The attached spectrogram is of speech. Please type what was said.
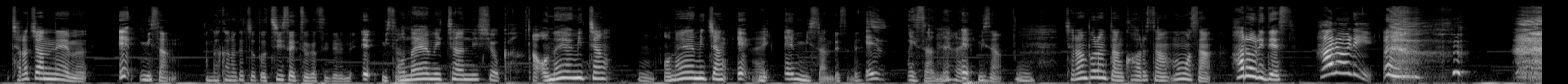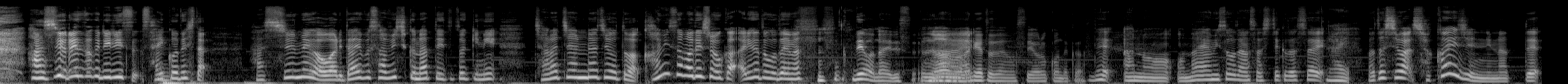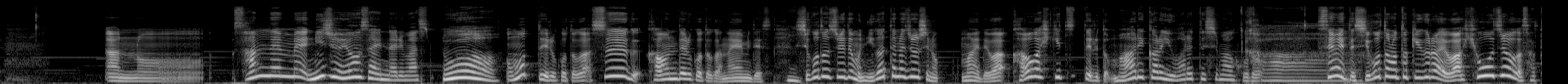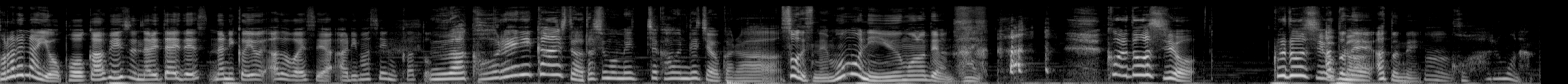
チャラちゃんネームえみさん。なかなかちょっと小さい「つ」がついてるんでえみさおん悩みちゃんにしようか。あお悩みちゃん、うん。お悩みちゃん。え、はい。みえみさんですね。えみさんねはえみさん、うん。チャランポランタン小春さんももさん。ハロリです。ハロリ。8週連続リリース。最高でした、8週目が終わりだいぶ寂しくなっていた時にチャラちゃんラジオとは神様でしょうか？ありがとうございます。ではないです、はい。ありがとうございます。喜んでくださであのお悩み相談させてくださいい。はい。私は社会人になってあの3年目24歳になります。思っていることがすぐ顔に出ることが悩みです、仕事中でも苦手な上司の前では顔が引きつっていると周りから言われてしまうほどあ。せめて仕事の時ぐらいは表情が悟られないようポーカーフェイスになりたいです。何か良いアドバイスやありませんか？と。うわこれに関して私もめっちゃ顔に出ちゃうから。そうですね。ももに言うものではない。これどうしよう。これどうしようか。あとねあとね、うん。小春もなんだ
